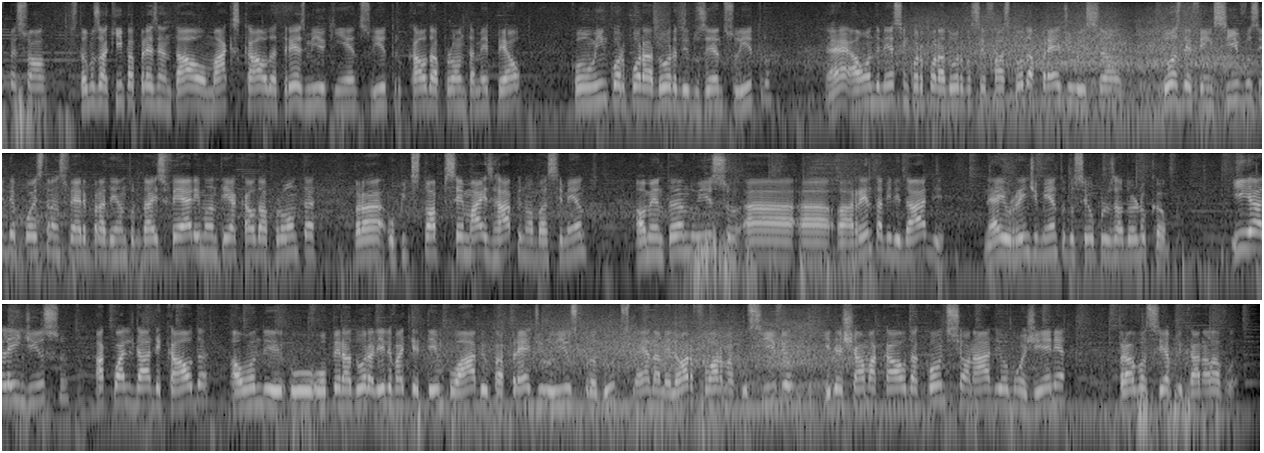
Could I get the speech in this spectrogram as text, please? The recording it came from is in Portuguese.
pessoal, estamos aqui para apresentar o Max Calda 3.500 litros, calda pronta Mepel, com um incorporador de 200 litros, né, onde nesse incorporador você faz toda a pré-diluição dos defensivos e depois transfere para dentro da esfera e mantém a calda pronta para o pit stop ser mais rápido no abastecimento, aumentando isso a, a, a rentabilidade né, e o rendimento do seu cruzador no campo. E além disso, a qualidade de calda, onde o operador ali ele vai ter tempo hábil para pré-diluir os produtos né, da melhor forma possível e deixar uma calda condicionada e homogênea para você aplicar na lavoura.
